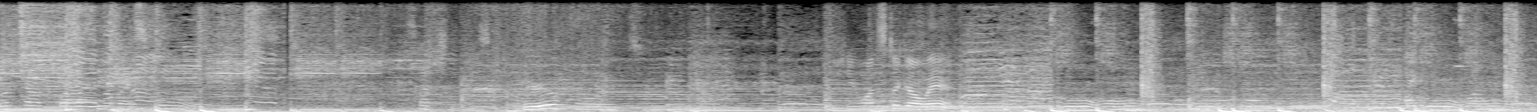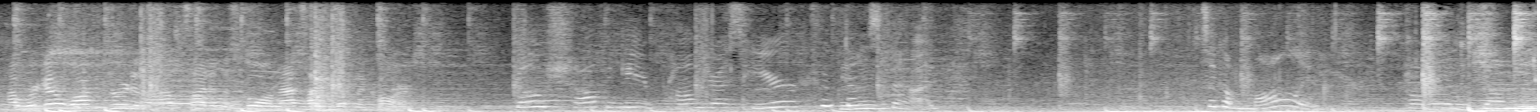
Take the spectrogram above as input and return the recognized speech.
look how classy my school is. Such a nice. Airport. She wants to go in. Oh, we're gonna walk through to the outside of the school and that's how you get in the cars. Go shop and get your prom dress here? Who does that? It's like a mall in here. Yummy.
